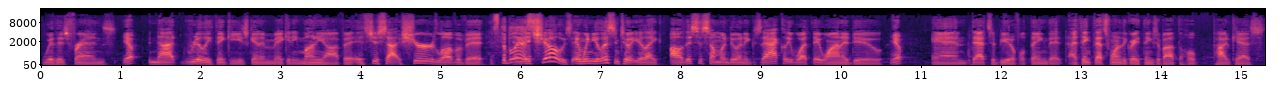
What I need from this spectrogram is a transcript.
with his friends. Yep. Not really thinking he's going to make any money off it. It's just out sheer love of it. It's the bliss. And it shows. And when you listen to it, you're like, oh, this is someone doing exactly what they want to do Yep. and that's a beautiful thing that I think that's one of the great things about the whole podcast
